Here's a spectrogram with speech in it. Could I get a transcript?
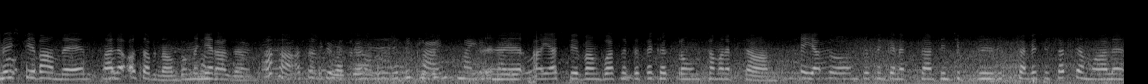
My śpiewamy, ale osobno, bo my nie razem. Aha, a co śpiewacie? E, A ja śpiewam własną piosenkę, którą sama napisałam. Ja tą piosenkę napisałam pięć, y, prawie 6 lat temu, ale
